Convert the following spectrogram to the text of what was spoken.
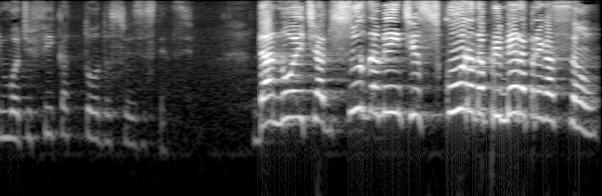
e modifica toda a sua existência. Da noite absurdamente escura da primeira pregação,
